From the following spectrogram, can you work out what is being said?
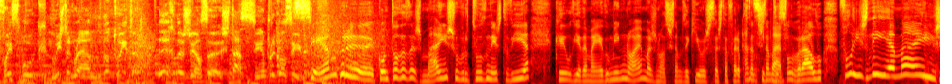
No Facebook, no Instagram, no Twitter. A Renascença está sempre consigo. Sempre, com todas as mães, sobretudo neste dia, que o dia da mãe é domingo, não é? Mas nós estamos aqui hoje, sexta-feira, portanto estamos a Antecipar. celebrá-lo. Feliz dia, mães!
